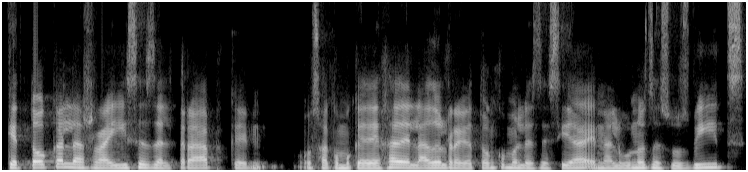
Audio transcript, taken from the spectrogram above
que toca las raíces del trap, que, o sea, como que deja de lado el reggaetón, como les decía, en algunos de sus beats,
